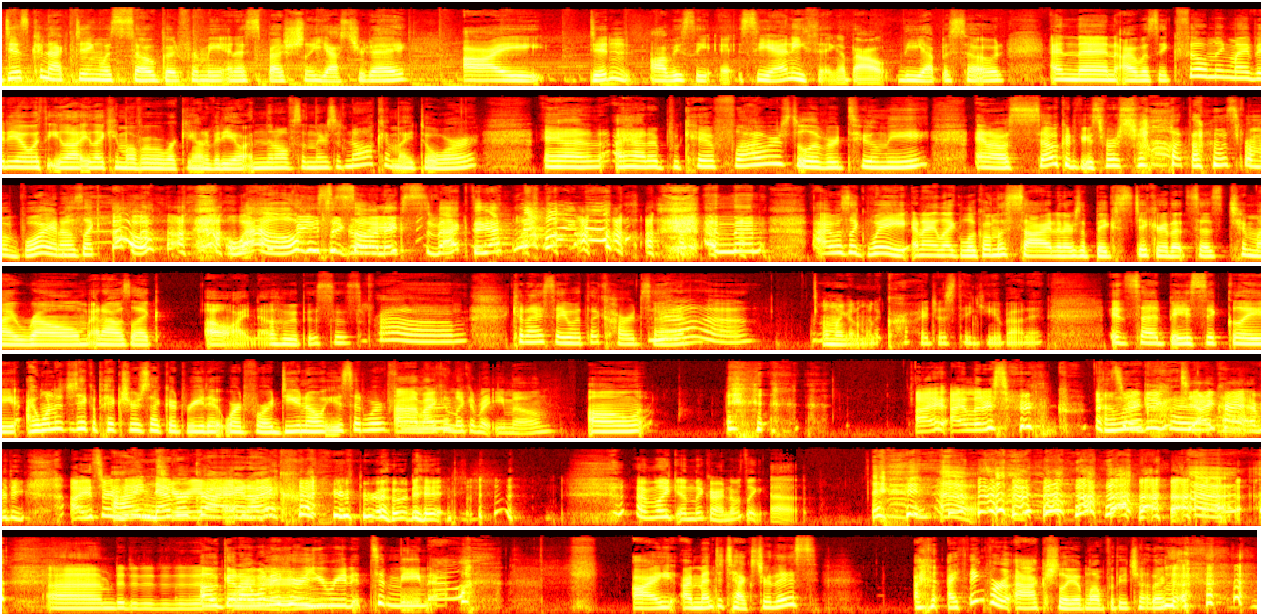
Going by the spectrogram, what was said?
Disconnecting was so good for me, and especially yesterday, I didn't obviously eh, see anything about the episode. And then I was like filming my video with Eli. Eli came over, we we're working on a video, and then all of a sudden there's a knock at my door, and I had a bouquet of flowers delivered to me, and I was so confused. First of all, I thought it was from a boy, and I was like, oh, well, this is so unexpected. I know, I know. and then I was like, wait, and I like look on the side, and there's a big sticker that says "To My Rome," and I was like, oh, I know who this is from. Can I say what the card said? Yeah. Oh my god, I'm gonna cry just thinking about it. It said basically, I wanted to take a picture so I could read it word for word. Do you know what you said word for Um, word? I can look at my email. Oh, I, I literally started, I started getting cry te- I cry at everything. I started I never cry, and I I wrote it. I'm like in the car and I was like, uh. Um, oh, good. I want to hear you read it to me now. I I meant to text her this. I, I think we're actually in love with each other.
